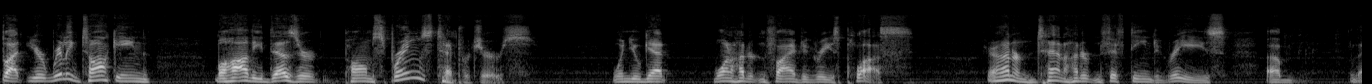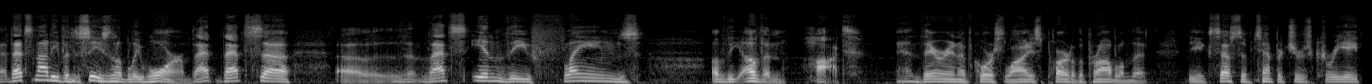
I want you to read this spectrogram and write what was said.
But you're really talking Mojave Desert, Palm Springs temperatures when you get 105 degrees plus. You're 110, 115 degrees. Um, that, that's not even seasonably warm. That that's uh, uh, that's in the flames of the oven hot. And therein, of course, lies part of the problem that the excessive temperatures create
